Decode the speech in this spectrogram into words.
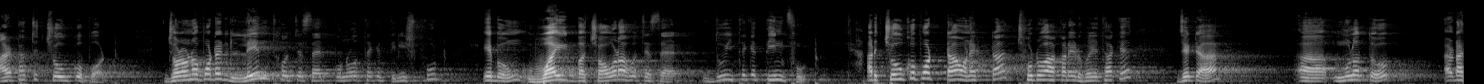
আর একটা হচ্ছে চৌকো পট। জড়ানো পটের লেন্থ হচ্ছে স্যার পনেরো থেকে তিরিশ ফুট এবং ওয়াইড বা চওড়া হচ্ছে স্যার দুই থেকে তিন ফুট। আর চৌকোপটটা অনেকটা ছোট আকারের হয়ে থাকে, যেটা মূলত একটা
